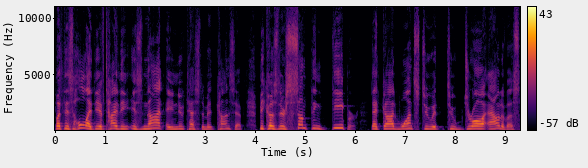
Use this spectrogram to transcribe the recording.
but this whole idea of tithing is not a New Testament concept because there's something deeper that God wants to, to draw out of us,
